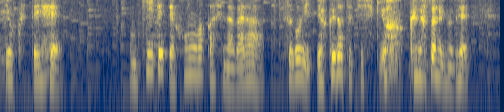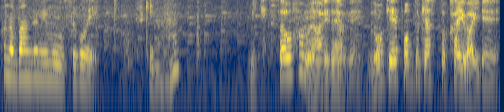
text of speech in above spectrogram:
ね。良くてもう聞いててほんわかしながらすごい役立つ知識をくださるのでこの番組もすごい好きなの。道草をはむあれだよね。農系ポッドキャスト界隈で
